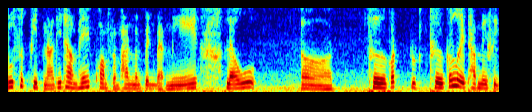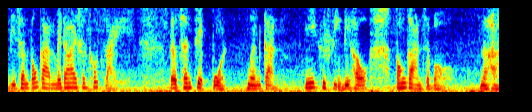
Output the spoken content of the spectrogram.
รู้สึกผิดนะที่ทำให้ความสัมพันธ์มันเป็นแบบนี้ แล้วเเธอก็เธอก็เลยทำในสิ่งที่ฉันต้องการไม่ได้ ฉันเข้าใจ แล้วฉันเจ็บปวดเหมือนกัน นี่คือสิ่งที่เขาต้องการจะบอกนะคะ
